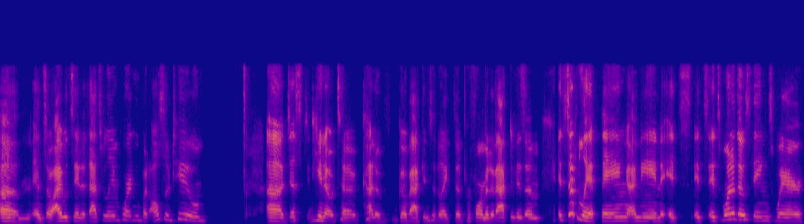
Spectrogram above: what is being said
um and so i would say that that's really important but also too uh just you know to kind of go back into like the performative activism it's definitely a thing i mean it's it's it's one of those things where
